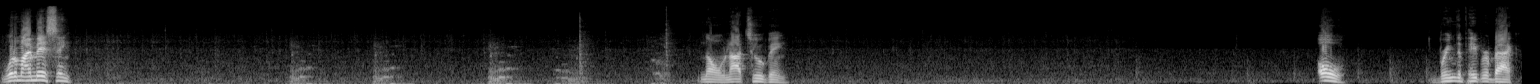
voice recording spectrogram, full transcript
What am I missing? No, not tubing. Oh! Bring the paper back.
